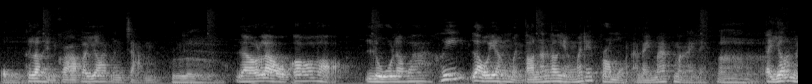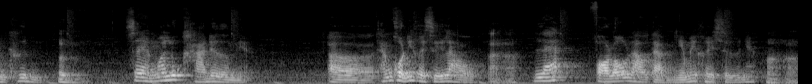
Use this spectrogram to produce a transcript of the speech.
โอ้ำคือเราเห็นกราฟว่ายอดมันจำเลย แล้วเราก็รู้แล้วว่าเฮ้ยเรายังเหมือนตอนนั้นเรายังไม่ได้โปรโมทอะไรมากมายเลย อ่าแต่ยอดมันขึ้น เออแสดงว่าลูกค้าเดิมเนี่ยเอ่อทั้งคนที่เคยซื้อเรา อ่าฮะและ follow เราแต่ยังไม่เคยซื้อเนี่ย อ่าฮะ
